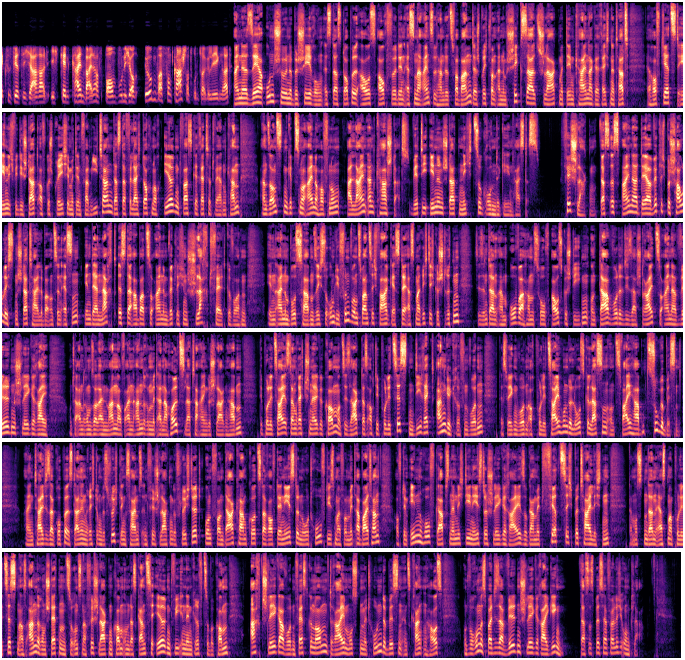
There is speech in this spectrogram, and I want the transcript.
Ich bin jetzt 46 Jahre alt, ich kenne keinen Weihnachtsbaum, wo nicht auch irgendwas von Karstadt runtergelegen hat. Eine sehr unschöne Bescherung ist das Doppelaus auch für den Essener Einzelhandelsverband. Er spricht von einem Schicksalsschlag, mit dem keiner gerechnet hat. Er hofft jetzt, ähnlich wie die Stadt, auf Gespräche mit den Vermietern, dass da vielleicht doch noch irgendwas gerettet werden kann. Ansonsten gibt's nur eine Hoffnung, allein an Karstadt wird die Innenstadt nicht zugrunde gehen, heißt es. Fischlaken, das ist einer der wirklich beschaulichsten Stadtteile bei uns in Essen. In der Nacht ist er aber zu einem wirklichen Schlachtfeld geworden. In einem Bus haben sich so um die 25 Fahrgäste erstmal richtig gestritten. Sie sind dann am Overhamshof ausgestiegen und da wurde dieser Streit zu einer wilden Schlägerei. Unter anderem soll ein Mann auf einen anderen mit einer Holzlatte eingeschlagen haben. Die Polizei ist dann recht schnell gekommen und sie sagt, dass auch die Polizisten direkt angegriffen wurden. Deswegen wurden auch Polizeihunde losgelassen und zwei haben zugebissen. Ein Teil dieser Gruppe ist dann in Richtung des Flüchtlingsheims in Fischlaken geflüchtet und von da kam kurz darauf der nächste Notruf, diesmal von Mitarbeitern. Auf dem Innenhof gab es nämlich die nächste Schlägerei, sogar mit 40 Beteiligten. Da mussten dann erstmal Polizisten aus anderen Städten zu uns nach Fischlaken kommen, um das Ganze irgendwie in den Griff zu bekommen. Acht Schläger wurden festgenommen, drei mussten mit Hundebissen ins Krankenhaus. Und worum es bei dieser wilden Schlägerei ging, das ist bisher völlig unklar.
